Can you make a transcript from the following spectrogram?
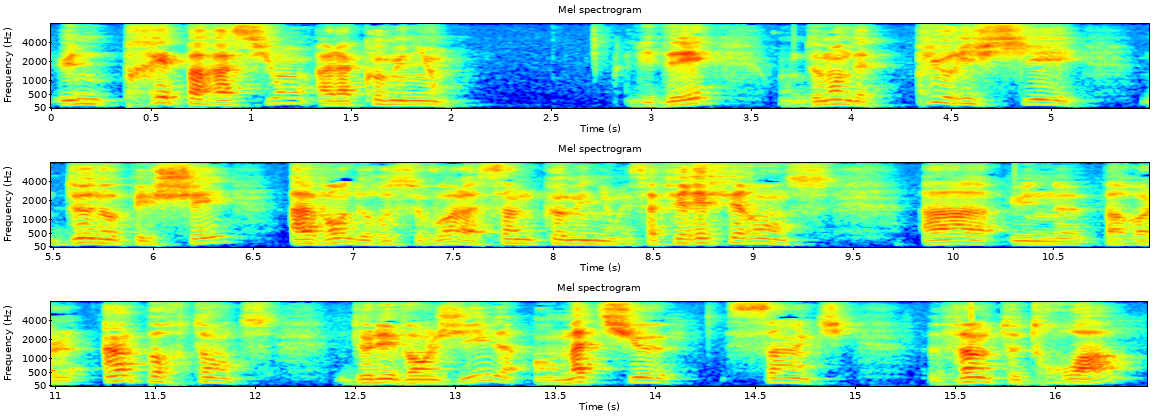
une préparation à la communion. L'idée, on demande d'être purifié de nos péchés avant de recevoir la Sainte Communion. Et ça fait référence à une parole importante de l'Évangile en Matthieu 5, 23,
